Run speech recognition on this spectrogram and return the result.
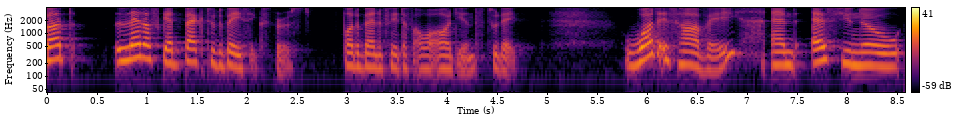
But let us get back to the basics first, for the benefit of our audience today. What is Harvey? And as you know,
